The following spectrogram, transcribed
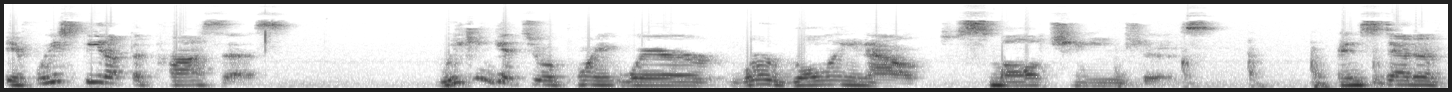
if we speed up the process, we can get to a point where we're rolling out small changes instead of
